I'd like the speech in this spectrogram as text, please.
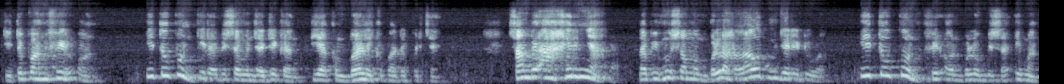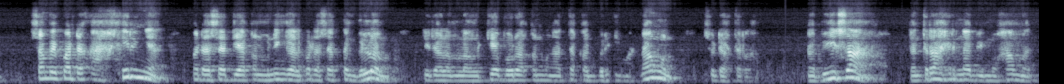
di depan Fir'aun, itu pun tidak bisa menjadikan dia kembali kepada perjanjian. Sampai akhirnya Nabi Musa membelah laut menjadi dua. Itu pun Fir'aun belum bisa iman. Sampai pada akhirnya pada saat dia akan meninggal, pada saat tenggelam di dalam laut, dia baru akan mengatakan beriman. Namun sudah terlambat. Nabi Isa dan terakhir Nabi Muhammad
